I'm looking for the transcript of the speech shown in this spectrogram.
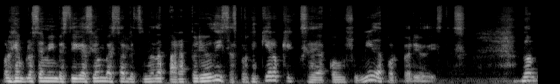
Por ejemplo, si mi investigación va a estar destinada para periodistas, porque quiero que sea consumida por periodistas. ¿no?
